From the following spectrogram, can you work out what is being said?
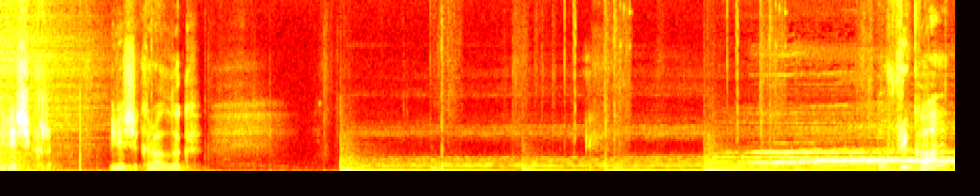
Birleşik Birleşik Krallık. Africa.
